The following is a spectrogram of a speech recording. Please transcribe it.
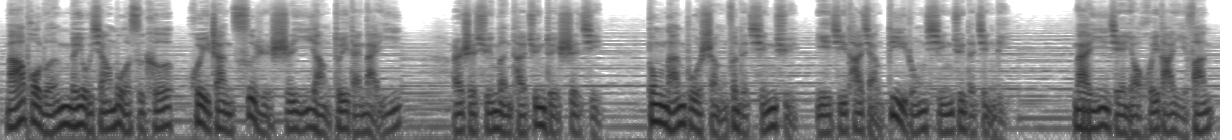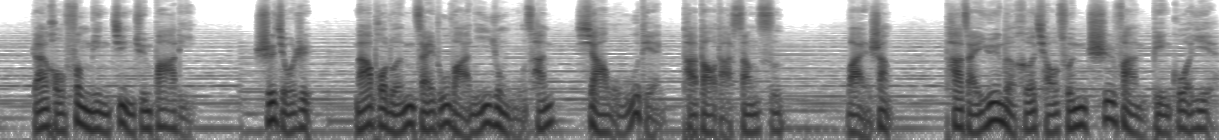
拿破仑没有像莫斯科会战次日时一样对待奈伊，而是询问他军队士气、东南部省份的情绪以及他向地荣行军的经历。奈伊简要回答一番。然后奉命进军巴黎。十九日，拿破仑在茹瓦尼用午餐。下午五点，他到达桑斯。晚上，他在约讷河桥村吃饭并过夜。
